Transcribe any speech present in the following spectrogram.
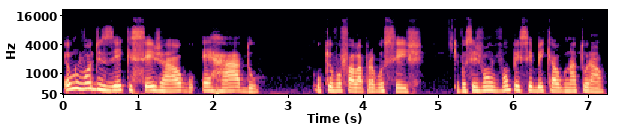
Eu não vou dizer que seja algo errado o que eu vou falar para vocês, que vocês vão, vão perceber que é algo natural.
